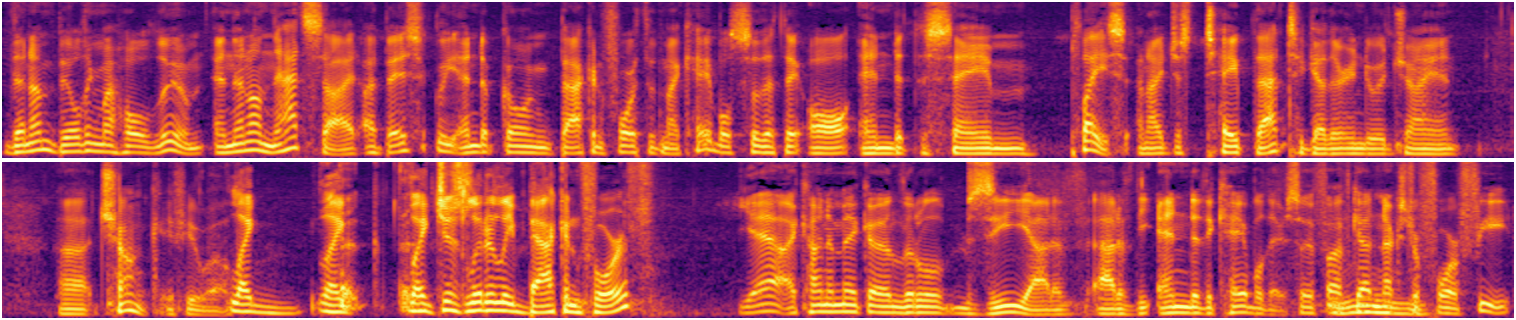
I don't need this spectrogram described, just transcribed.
Then I'm building my whole loom, and then on that side, I basically end up going back and forth with my cables so that they all end at the same place, and I just tape that together into a giant uh, chunk, if you will. Like, like, like, just literally back and forth. Yeah, I kind of make a little Z out of out of the end of the cable there. So if I've got an extra four feet,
